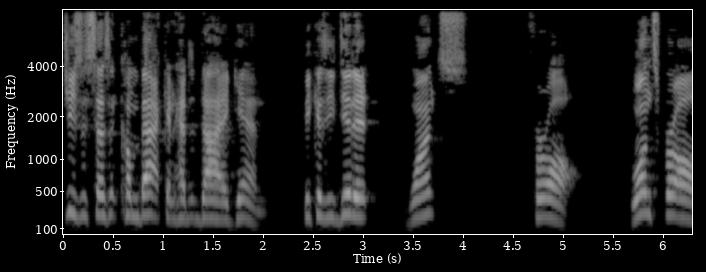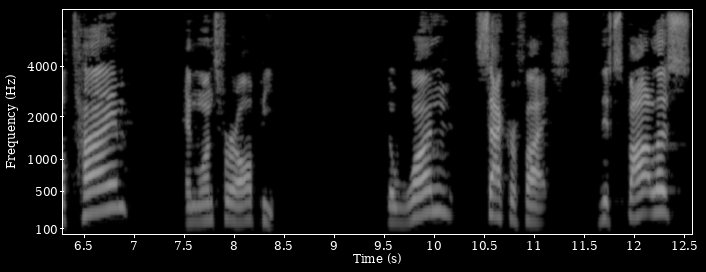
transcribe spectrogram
Jesus hasn't come back and had to die again because he did it once for all. Once for all time and once for all people the one sacrifice, the spotless,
